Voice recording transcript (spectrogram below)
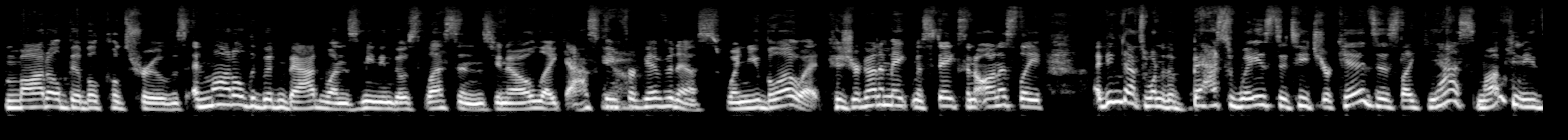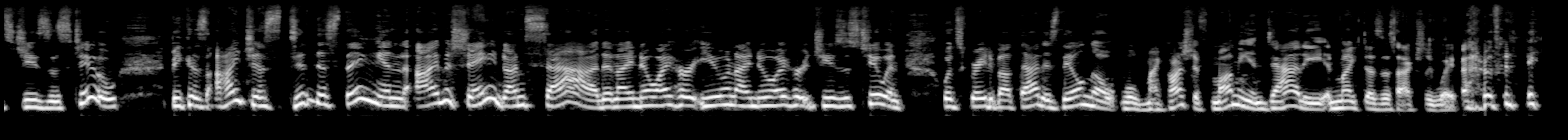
model biblical truths and model the good and bad ones, meaning those lessons, you know, like asking yeah. forgiveness when you blow it, because you're going to make mistakes. And honestly, I think that's one of the best ways to teach your kids is like, yes, mommy needs Jesus too, because I just did this thing and I'm ashamed. I'm sad. And I know I hurt you and I know I hurt Jesus too. And what's great about that is they'll know, well, my gosh, if mommy and daddy, and Mike does this actually way better than me.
